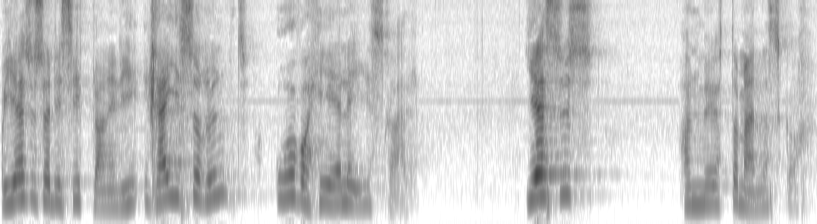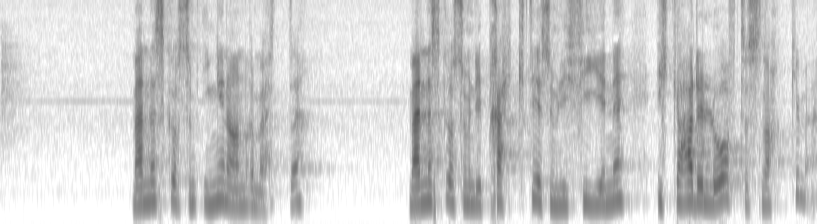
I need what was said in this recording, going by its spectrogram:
Og Jesus og disiplene de reiser rundt over hele Israel. Jesus han møter mennesker. Mennesker som ingen andre møtte. Mennesker som de prektige, som de fine, ikke hadde lov til å snakke med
